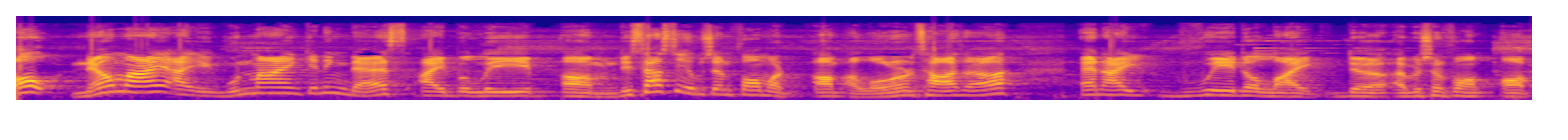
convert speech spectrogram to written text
oh, never mind. I wouldn't mind getting this. I believe um, this has the evolution form of um, Alolan Rattata, and I really like the evolution form of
